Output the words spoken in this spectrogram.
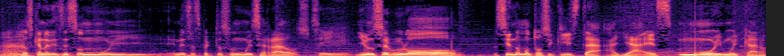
Ah. los canadienses son muy, en ese aspecto son muy cerrados. Sí. Y un seguro, siendo motociclista allá, es muy, muy caro.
